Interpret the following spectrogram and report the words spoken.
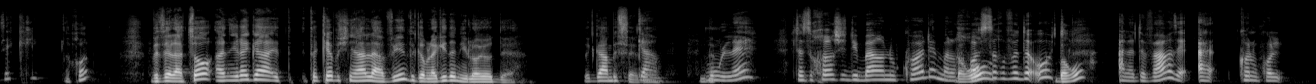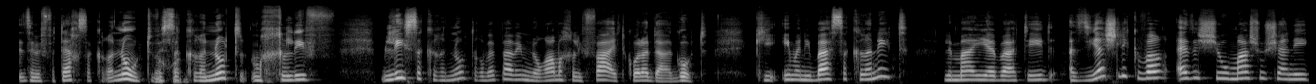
זה כלי. נכון? וזה לעצור, אני רגע את- אתעכב שנייה להבין, וגם להגיד אני לא יודע. זה גם בסדר. גם. זה- מעולה. אתה זוכר שדיברנו קודם על ברור. חוסר ודאות? ברור. על הדבר הזה, קודם כל, זה מפתח סקרנות, נכון. וסקרנות מחליף, בלי סקרנות, הרבה פעמים נורא מחליפה את כל הדאגות. כי אם אני באה סקרנית, למה יהיה בעתיד, אז יש לי כבר איזשהו משהו שאני,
